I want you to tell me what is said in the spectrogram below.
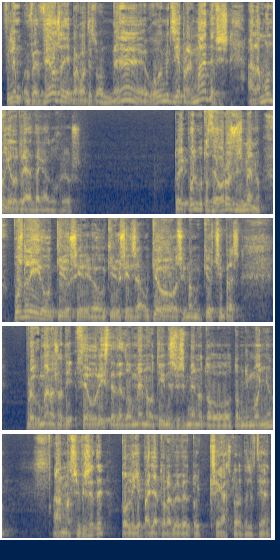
φίλε μου, βεβαίως θα διαπραγματευτώ. Ναι, εγώ είμαι της διαπραγμάτευσης. Αλλά μόνο για το 30% του χρέους. Το υπόλοιπο το θεωρώ σβησμένο. Πώς λέει ο κύριος, ο κύριος ΣΥΡΙΖΑ, ο, κύριο, συγγνώμη, ο κύριος Τσίπρας, προηγουμένως ότι θεωρήστε δεδομένο ότι είναι σβησμένο το, το μνημόνιο; Αν μας ψηφίσετε, το λέγε παλιά τώρα βέβαια, το ξεχάσει τώρα τελευταία,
